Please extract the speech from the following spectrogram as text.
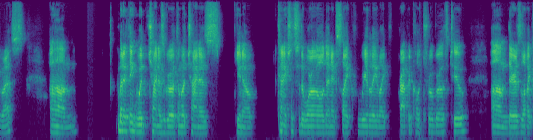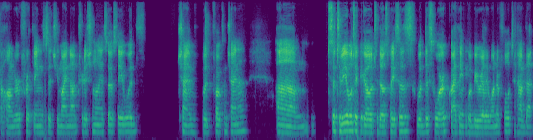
US. Um, but I think with China's growth and with China's, you know, connections to the world and it's like really like rapid cultural growth too, um, there's like a hunger for things that you might not traditionally associate with China, with folks in China. Um, so to be able to go to those places with this work, I think would be really wonderful to have that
